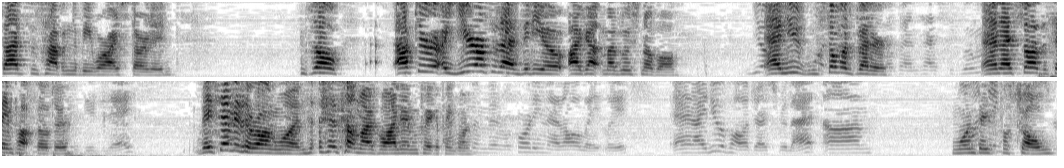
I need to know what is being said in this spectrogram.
that just happened to be where I started. So, after a year after that video, I got my Blue Snowball. And you, so much better. And I still have the same pop filter. They sent me the wrong one. it's not my fault. I didn't pick a pink one. I haven't been recording at all lately, and I do apologize for that. Um, one thing's for sure.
